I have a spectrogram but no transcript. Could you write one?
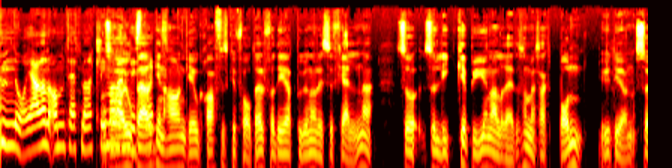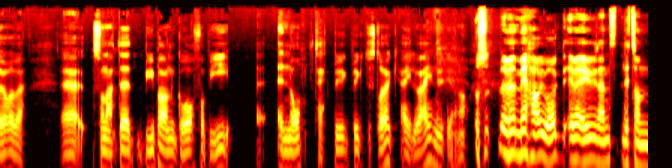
Nord-Jæren om til et mer har jo Bergen har en geografisk fordel fordi at pga. disse fjellene, så, så ligger byen allerede som jeg har sagt, bånn ut gjennom sørover. Eh, sånn at eh, bybanen går forbi eh, enormt tettbygde strøk hele veien ut gjennom. Vi har jo også, er jo i den litt sånn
